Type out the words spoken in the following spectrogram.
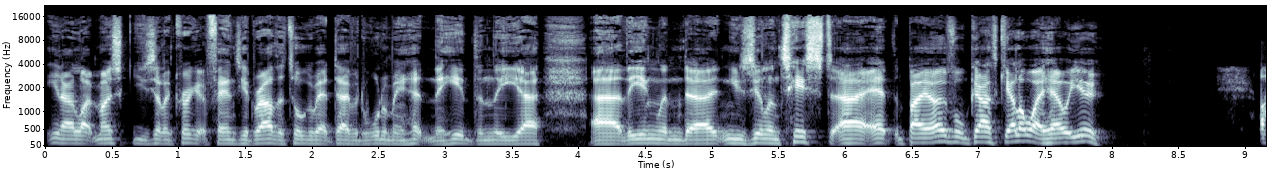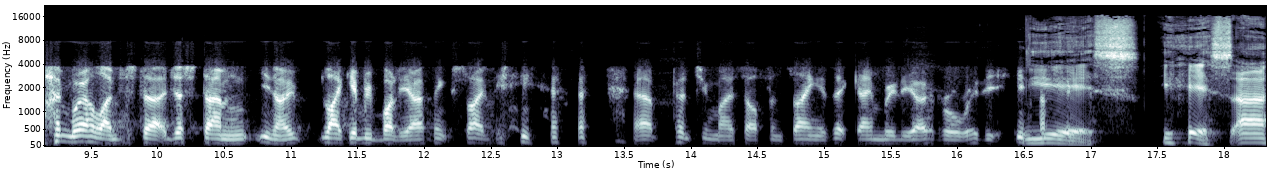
You know, like most New Zealand cricket fans, you'd rather talk about David Warner being hit in the head than the uh, uh, the England New Zealand Test at the Bay Oval. Garth Galloway, how are you? I'm well. I'm just, uh, just um, you know, like everybody, I think slightly uh, pinching myself and saying, "Is that game really over already?" yes, yes. Uh,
